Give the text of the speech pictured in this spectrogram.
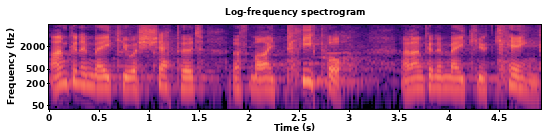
I'm going to make you a shepherd of my people, and I'm going to make you king.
